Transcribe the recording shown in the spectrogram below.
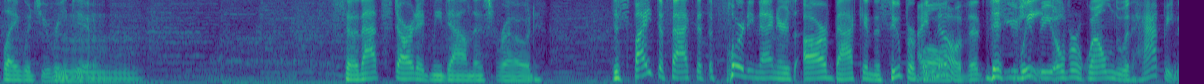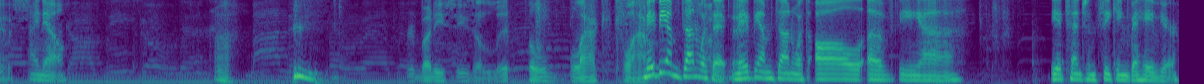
play would you redo? So that started me down this road. Despite the fact that the 49ers are back in the Super Bowl, I know that this you week. should be overwhelmed with happiness. I know. Everybody sees a little black cloud. Maybe I'm done with it. Maybe I'm done with all of the uh, the attention seeking behavior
